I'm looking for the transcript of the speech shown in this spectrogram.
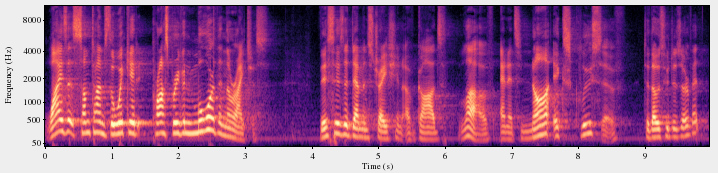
why is it sometimes the wicked prosper even more than the righteous? This is a demonstration of God's love, and it's not exclusive to those who deserve it.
